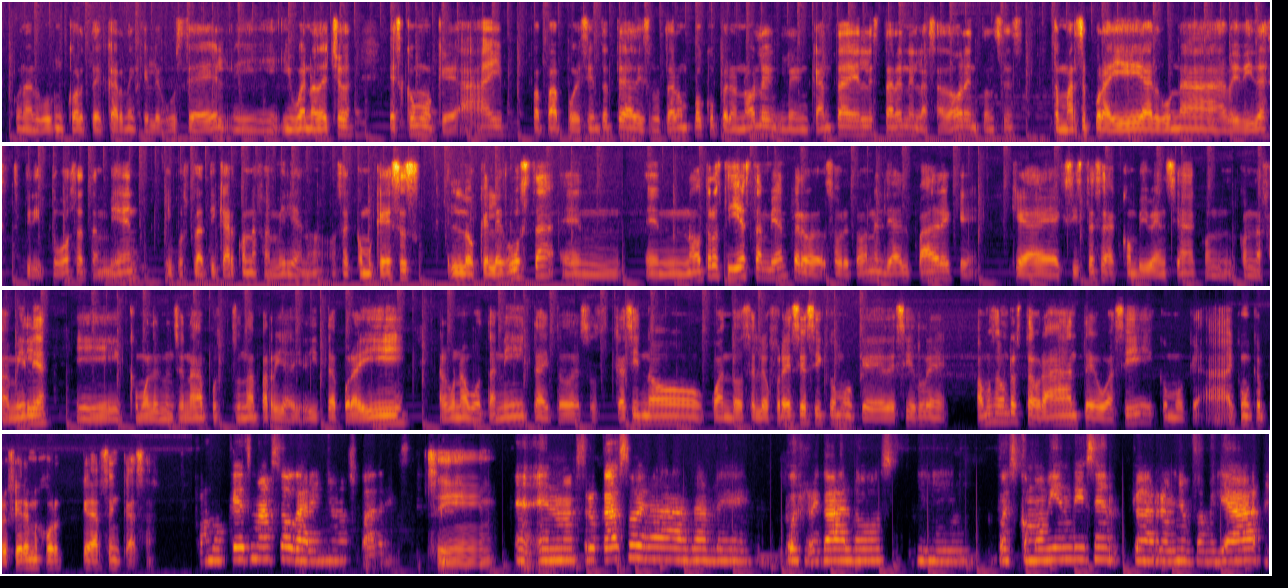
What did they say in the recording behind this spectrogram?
con algún corte de carne que le guste a él. Y, bueno, de hecho es como que, ay, papá, pues siéntate a disfrutar un poco, pero no, le, encanta él estar en el asador, entonces tomarse por ahí alguna bebida espirituosa también y pues platicar con la familia, ¿no? O sea, como que eso es lo que le gusta en, en otros días también, pero sobre todo en el Día del Padre, que, que existe esa convivencia con, con la familia y como les mencionaba, pues una parrilladita por ahí, alguna botanita y todo eso. Casi no, cuando se le ofrece así como que decirle, vamos a un restaurante o así, como que, ay, como que prefiere mejor quedarse en casa. Como que es más hogareño los padres. Sí. En, nuestro caso era darle pues regalos y pues como bien dicen, la reunión familiar,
